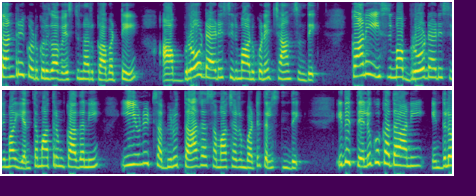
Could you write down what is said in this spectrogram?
తండ్రి కొడుకులుగా వేస్తున్నారు కాబట్టి ఆ బ్రో డాడీ సినిమా అనుకునే ఛాన్స్ ఉంది. కానీ ఈ సినిమా బ్రో డాడీ సినిమా ఎంత మాత్రం కాదని ఈ యూనిట్ సభ్యులు తాజా సమాచారం బట్టి తెలుస్తుంది. ఇది తెలుగు కథ అని ఇందులో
